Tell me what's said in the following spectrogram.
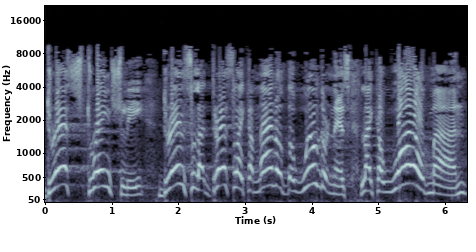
dressed strangely, dressed, dressed like a man of the wilderness, like a wild man,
